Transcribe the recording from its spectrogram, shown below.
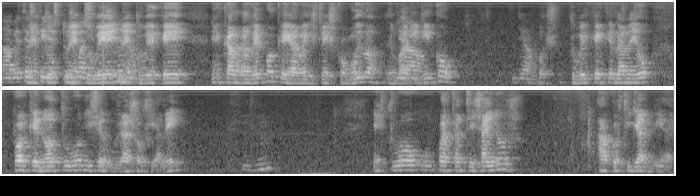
A veces Me, tienes tus me más tuve, me tuve que encargar de porque ya veis cómo iba, en Ya. Baritico. Pues tuve que quedarme yo porque no tuvo ni seguridad social, ¿eh? Estuvo bastantes años a costillas mías,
